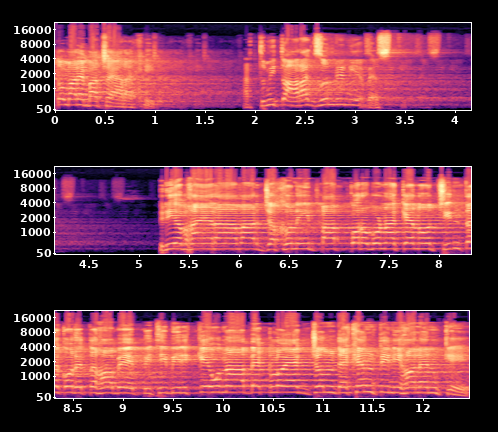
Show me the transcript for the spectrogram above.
তোমারে বাঁচায় রাখে। আর তুমি তো আর নিয়ে ব্যস্ত। প্রিয় ভাইয়েরা, আমার যখনই পাপ করব না কেন, চিন্তা করতে হবে, পৃথিবীর কেউ না দেখল একজন, দেখেন তিনি হলেন কে?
